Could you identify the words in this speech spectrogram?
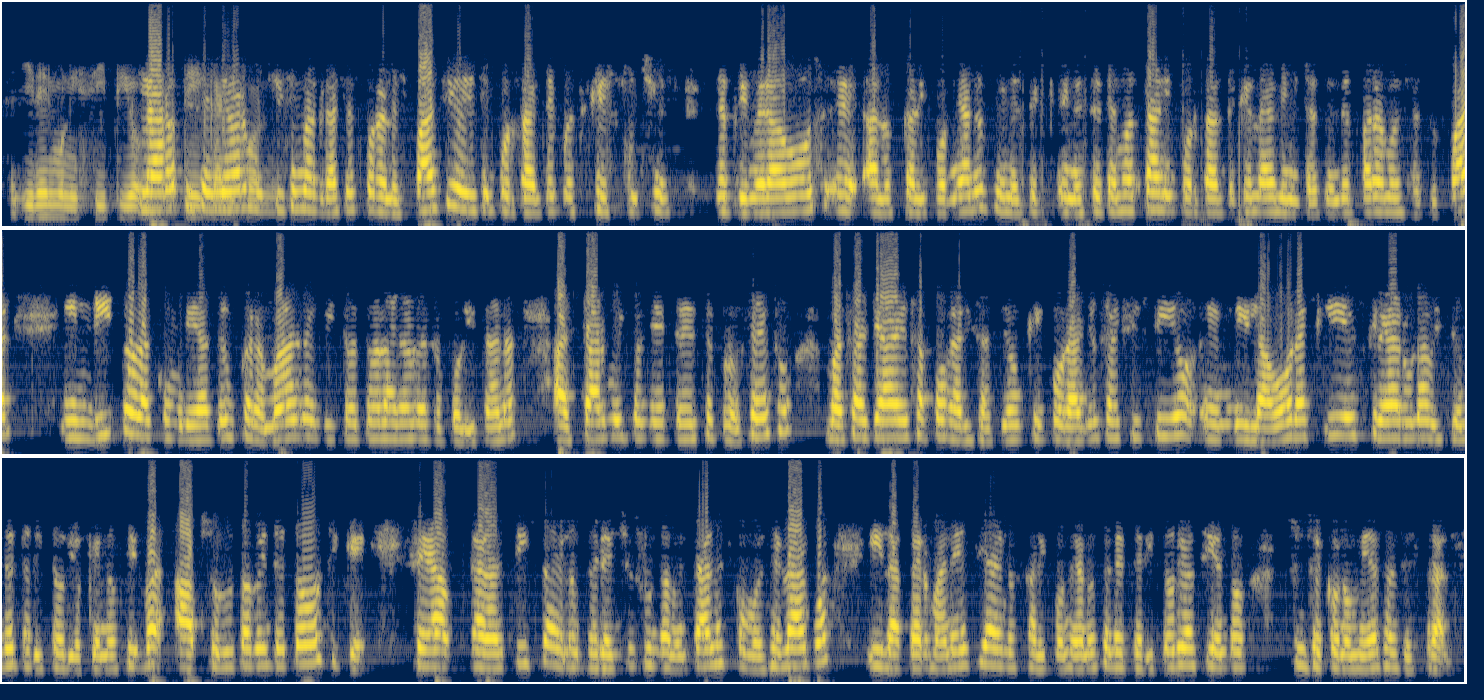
allí en el municipio. Claro, sí, señor. Muchísimas gracias por el espacio y es importante pues que escuchen de primera voz eh, a los californianos en este en este tema tan importante que es la delimitación del páramo de Satupal. Invito a la comunidad de Bucaramanga, invito a toda la área metropolitana a estar muy pendiente de este proceso, más allá de esa polarización que por años ha existido. En mi labor aquí es crear una visión de territorio que nos sirva a absolutamente todos y que sea garantista de los derechos fundamentales como es el agua y la permanencia de los californianos en el territorio haciendo sus economías ancestrales.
